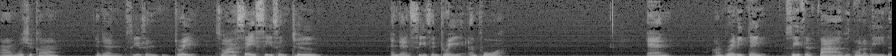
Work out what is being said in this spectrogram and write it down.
um, what you call, and then season three. So I say season two, and then season three and four. And I really think season five is going to be the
